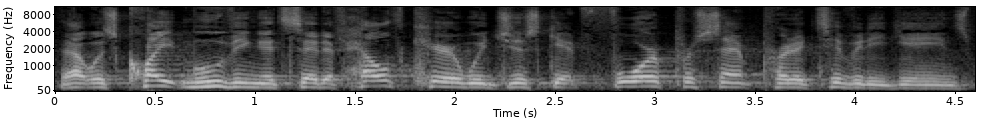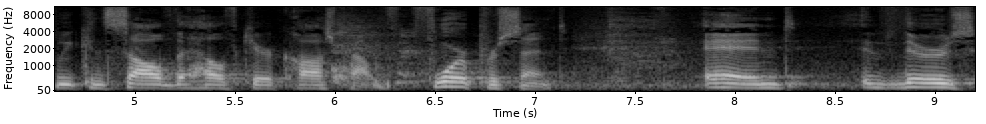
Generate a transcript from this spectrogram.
that was quite moving. It said if healthcare would just get 4% productivity gains, we can solve the healthcare cost problem. 4%. And there's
